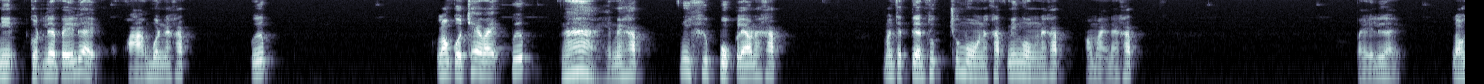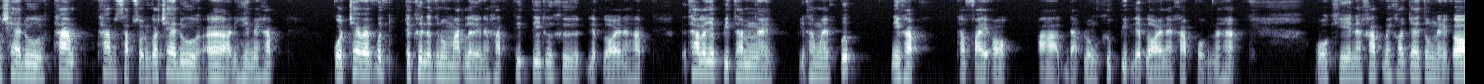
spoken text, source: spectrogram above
นี่กดเลื่อนไปเรื่อยขวาบนนะครับปึ๊บ ลองกดแช่ไว้ปึ๊บน่าเห็นไหมครับ นี่คือปลุกแล้วนะครับ มันจะเตือนทุกชั่วโมงนะครับ ไม่งงนะครับ เอาใหม่นะครับ ไปเรื่อย ลองแช่ดู ถ้าถ้าสับสนก็แช่ดู เออ นี่เห็นไหมครับ กดแช่ไว้ปุ๊บจะขึ้นอัตโนมัติเลยนะครับ ติดๆก็คือเรียบร้อยนะครับแต่ถ้าเราจะปิดทำไง ปิดทำไงปุ๊บ นี่ครับ ถ้าไฟออกอดับลงคือปิดเรียบร้อยนะครับ ผมนะฮะ โอเคนะครับ ไม่เข้าใจตรงไหนก็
